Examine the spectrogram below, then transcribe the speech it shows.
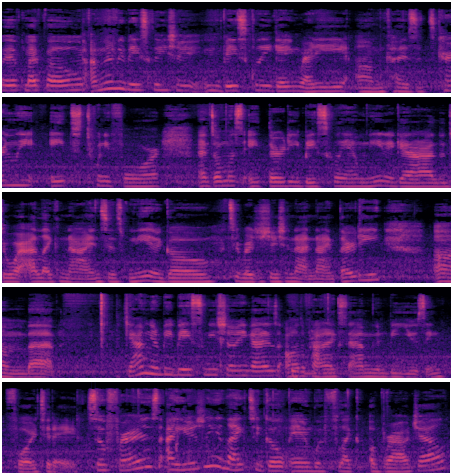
with my phone. I'm gonna be basically showing basically getting ready um because it's currently 8:24 and it's almost 8:30 basically and we need to get out of the door at like 9 since we need to go to registration at 9:30 um but yeah i'm gonna be basically showing you guys all the products that i'm gonna be using for today. So first i usually like to go in with like a brow gel.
